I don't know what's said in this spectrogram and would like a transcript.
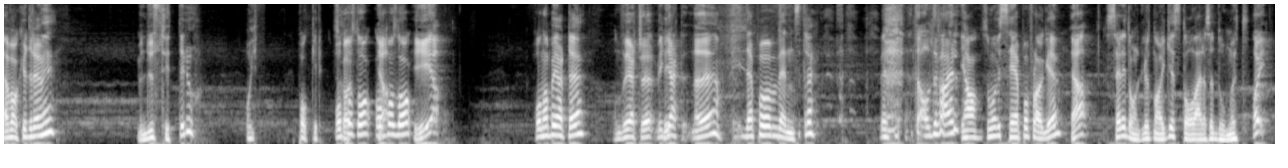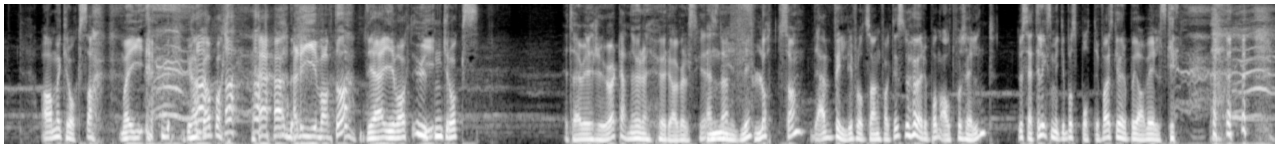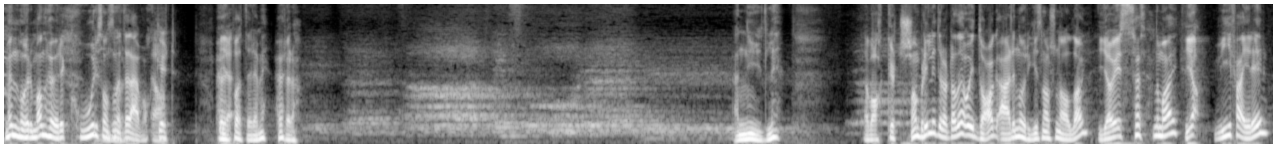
Det er vakkert, Remi. Men du sitter jo. Oi, pokker. Opp og stå, opp og stå. Ja. Hånda på hjertet. Hånda på hjertet. Hvilket hjerte? Nei, det, ja. Det er på venstre. venstre. det er alltid feil. Ja, så må vi se på flagget. Ja. Se litt ordentlig ut nå, ikke stå der og se dum ut. Oi. Av med crocsa. Jeg. Er det gi vakt òg? Det er gi-vakt uten crocs. Dette er rørt jeg, når hører Jeg elsker. Det er en nydelig. flott sang. Det er veldig flott sang, faktisk. Du hører på den altfor sjeldent. Du setter liksom ikke på Spotify, skal høre på Ja, vi elsker. Men når man hører kor sånn som dette, det er vakkert. Hør på dette, Remi. Hør. Da. Det er nydelig. Det er vakkert. Man blir litt rørt av det, og i dag er det Norges nasjonaldag. Ja visst. 17. mai. Ja. Vi feirer.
